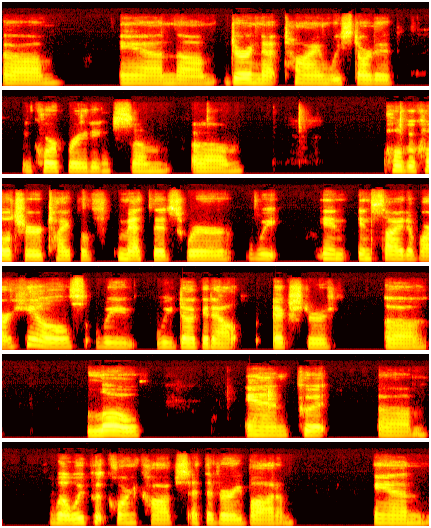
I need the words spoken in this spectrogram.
um, and um, during that time we started incorporating some um, hugelkultur type of methods where we in inside of our hills we we dug it out extra uh, low and put um, well we put corn cobs at the very bottom and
